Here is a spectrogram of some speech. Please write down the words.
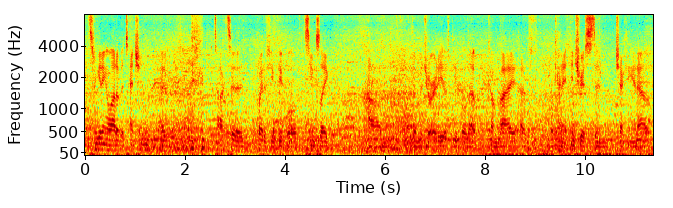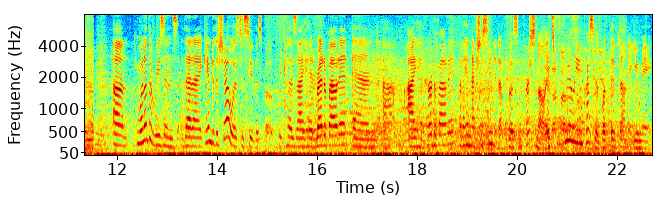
it's been getting a lot of attention. I've talked to quite a few people. It seems like um, the majority of people that come by have kind of interest in checking it out. Um, one of the reasons that I came to the show was to see this boat because I had read about it and um, I had heard about it, but I hadn't actually seen it up close and personal. It's really impressive what they've done at UMaine.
